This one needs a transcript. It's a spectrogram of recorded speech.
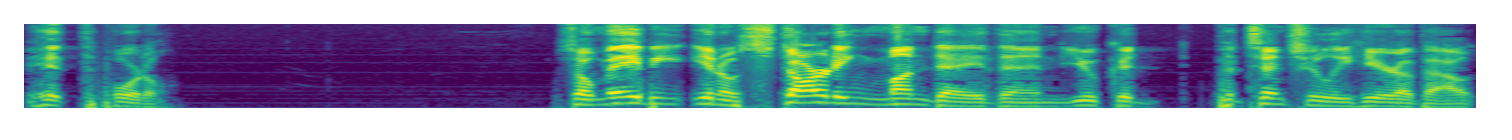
hit the portal. So maybe you know, starting Monday, then you could potentially hear about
